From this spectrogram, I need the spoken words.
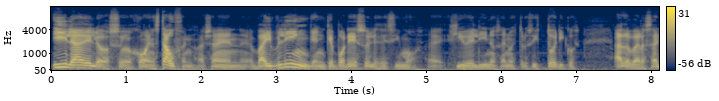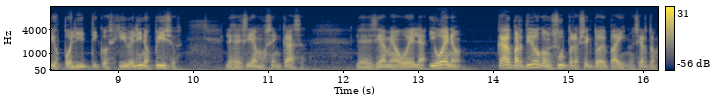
y la de los uh, Hohenstaufen, allá en Weiblingen, que por eso les decimos eh, gibelinos a nuestros históricos adversarios políticos, gibelinos pillos, les decíamos en casa, les decía mi abuela. Y bueno, cada partido con su proyecto de país, ¿no es cierto?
